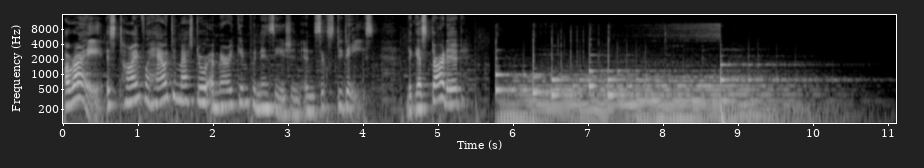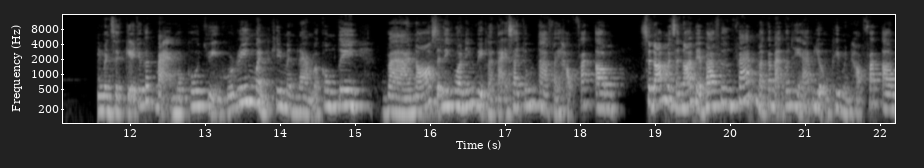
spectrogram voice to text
Alright, it's time for how to master American pronunciation in 60 days. Let's get started. Mình sẽ kể cho các bạn một câu chuyện của riêng mình khi mình làm ở công ty và nó sẽ liên quan đến việc là tại sao chúng ta phải học phát âm. Sau đó mình sẽ nói về ba phương pháp mà các bạn có thể áp dụng khi mình học phát âm.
